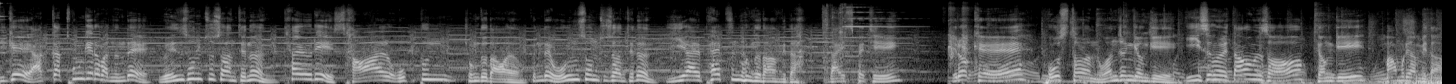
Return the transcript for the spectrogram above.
이게 아까 통계를 봤는데 왼손 투수한테는 타율이 4할 5푼 정도 나와요. 근데 오른손 투수한테는 2할 8푼 정도 나옵니다. 나이스 패팅. 이렇게 보스턴 원정 경기 2승을 따오면서 경기 마무리합니다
